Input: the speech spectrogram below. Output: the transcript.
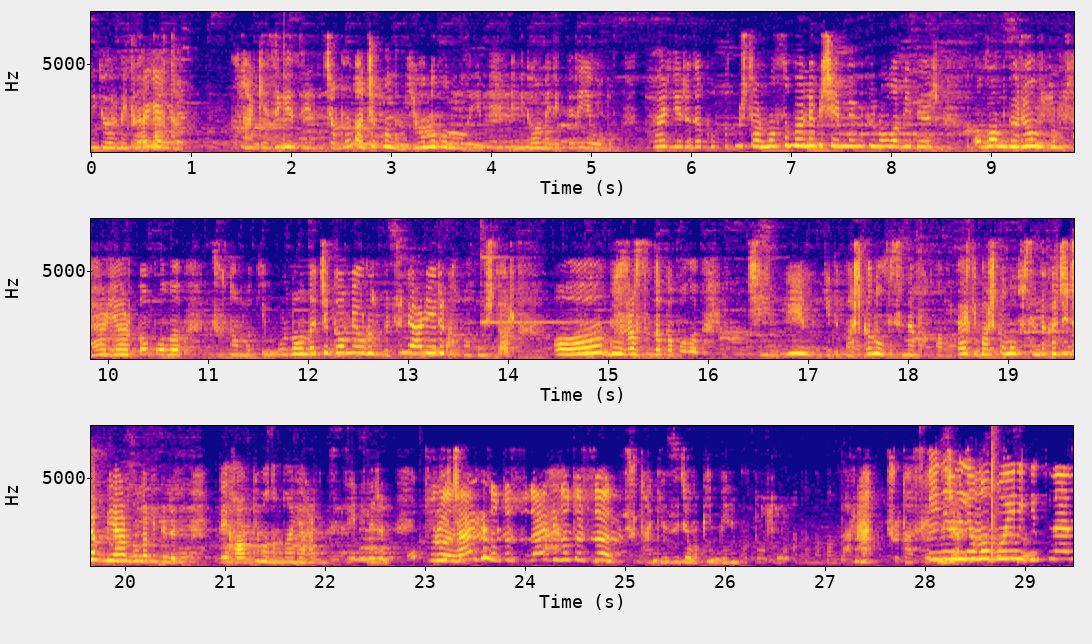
Beni görmedi Yukarı. Allah'tan. Buradan gezi gezi gideceğim. Buradan çıkmadım. Yolunu bulmalıyım. Beni görmedikleri iyi olur. Her yeri de kapatmışlar. Nasıl böyle bir şey mümkün olabilir? Allah'ım görüyor musunuz? Her yer kapalı. Şuradan bakayım. Buradan da çıkamıyoruz. Bütün her yeri kapatmışlar. Aa burası da kapalı. Şimdi gidip başkan ofisine bakmalıyım. Belki başkan ofisinde kaçacak bir yer bulabiliriz. Ve hakim hanımdan yardım isteyebilirim. Oturun. Herkes otursun. Herkes otursun. Şuradan gizlice bakayım. Benim burada olduğumu anlamamalılar. Heh, şuradan Benim seyredeceğim. lavaboya gitmem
